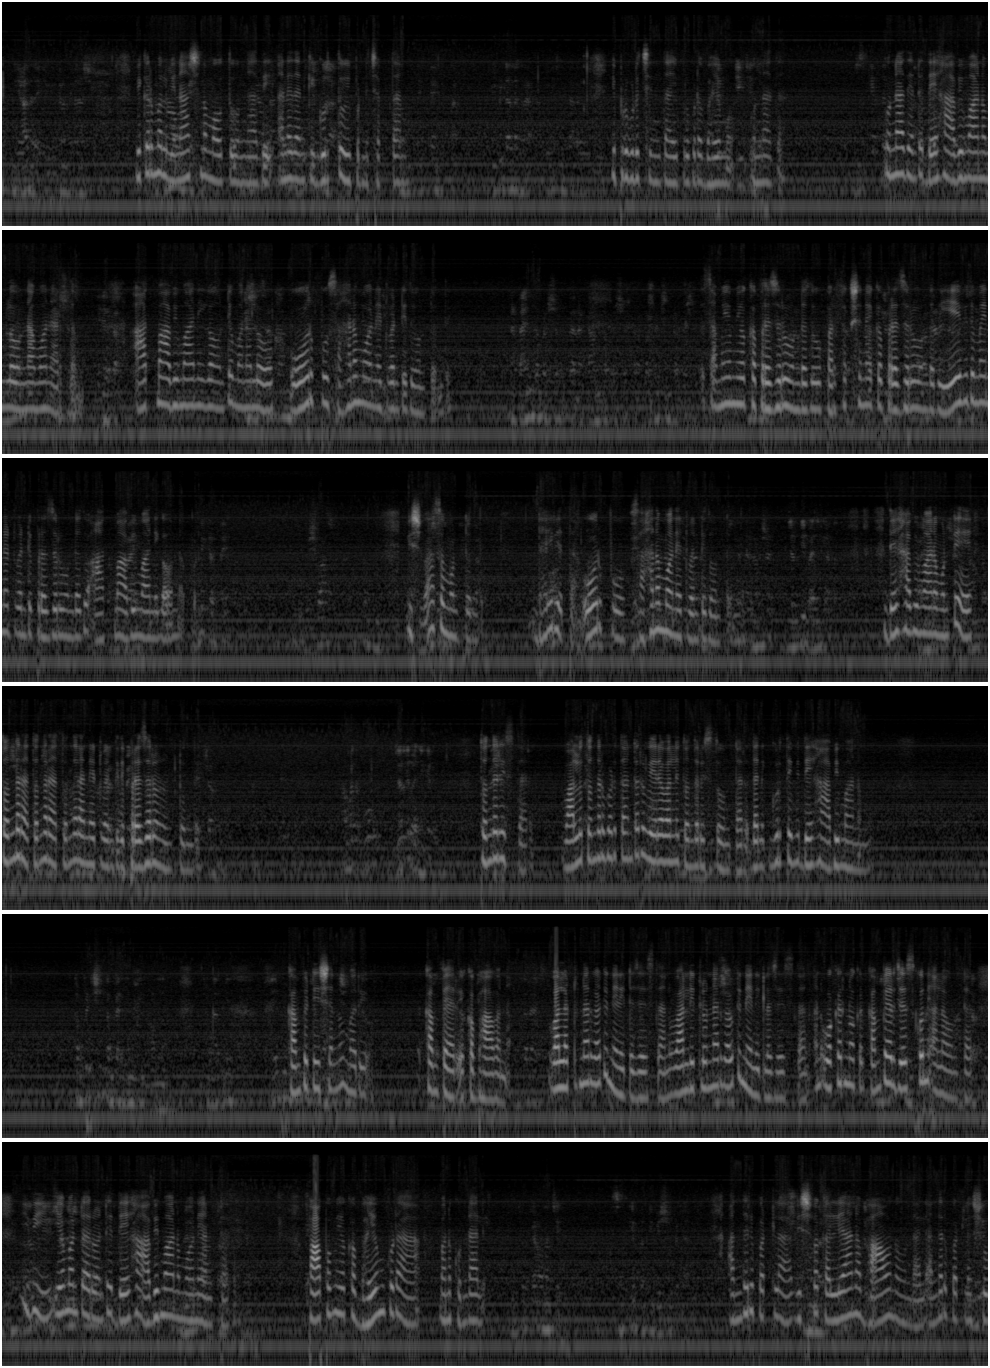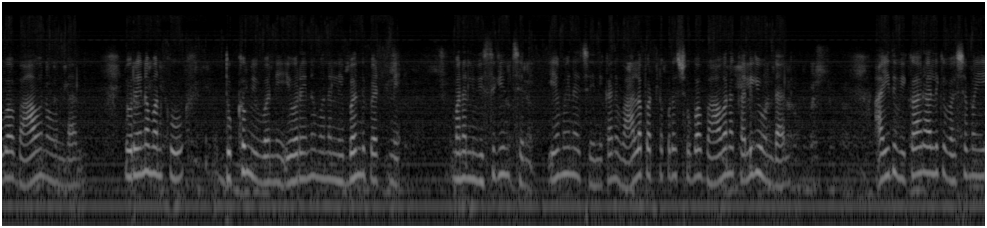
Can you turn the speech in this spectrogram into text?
వికర్మలు వినాశనం అవుతూ ఉన్నది అనే దానికి గుర్తు ఇప్పుడు నేను చెప్తాను. ఇప్పుడు కూడా చింత ఇప్పుడు కూడా భయము ఉన్నదా. ఉన్నది అంటే దేహ అభిమానంలో ఉన్నాము అని అర్థం. ఆత్మ అభిమానిగా ఉంటే మనలో ఓర్పు సహనము అనేటువంటిది ఉంటుంది. సమయం యొక్క ప్రెజరు ఉండదు పర్ఫెక్షన్ యొక్క ప్రెజరు ఉండదు ఏ విధమైనటువంటి ప్రెజరు ఉండదు ఆత్మ అభిమానిగా ఉన్నప్పుడు. విశ్వాసం ఉంటుంది ధైర్యత ఓర్పు సహనము అనేటువంటిది ఉంటుంది. దేహాభిమానం ఉంటే తొందర తొందర తొందర అనేటువంటిది ప్రెజర్ ఉంటుంది. తొందరిస్తారు. వాళ్ళు తొందరపడుతూ అంటారు వేరే వాళ్ళని తొందరిస్తూ ఉంటారు. దానికి గుర్తేమి? దేహ అభిమానం. కాంపిటీషన్ మరియు కంపేర్ యొక్క భావన. వాళ్ళు అట్టున్నారు కాబట్టి నేను ఇట్లా చేస్తాను. వాళ్ళు ఇట్లా ఉన్నారు కాబట్టి నేను ఇట్లా చేస్తాను అని ఒకరినొకరు కంపేర్ చేసుకొని అలా ఉంటారు. ఇది ఏమంటారు అంటే దేహ అభిమానము అని అంటారు. పాపం యొక్క భయం కూడా మనకు ఉండాలి. అందరి పట్ల విశ్వ కళ్యాణ భావన ఉండాలి. అందరి పట్ల శుభ భావన ఉండాలి. ఎవరైనా మనకు దుఃఖం ఇవ్వని ఎవరైనా మనల్ని ఇబ్బంది పెట్టని మనల్ని విసిగించని ఏమైనా చేయని కానీ వాళ్ళ పట్ల కూడా శుభ భావన కలిగి ఉండాలి. ఐదు వికారాలకి వశమై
